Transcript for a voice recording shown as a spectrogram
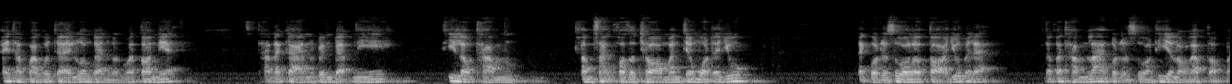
ให้ทำความเข้าใจร่วมกันก่อนว่าตอนเนี้ยสถานการณ์มันเป็นแบบนี้ที่เราทำคำสั่งคอสช มันจะหมดอายุ แต่กฎกระทรวงเราต่ออายุไปแล้ว แล้วก็ทำร่างกฎกระทรวงที่จะรองรับต่อไป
